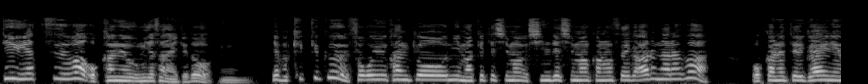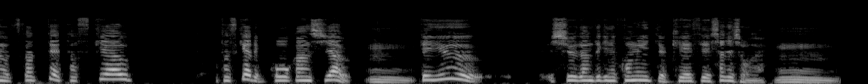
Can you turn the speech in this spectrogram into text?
ていうやつはお金を生み出さないけど、うん。やっぱ結局そういう環境に負けてしまう、死んでしまう可能性があるならば、お金という概念を使って助け合う、助け合って交換し合ううんっ。ていう集団的にコミュニティを形成したでしょうね。うん。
